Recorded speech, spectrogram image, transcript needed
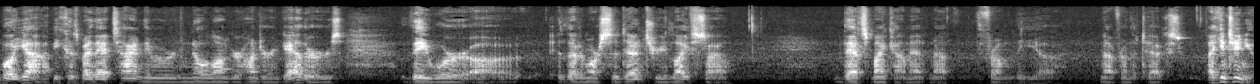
Well, yeah, because by that time they were no longer hunter and gatherers. They were uh, led a more sedentary lifestyle. That's my comment, not from the uh, not from the text. I continue.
